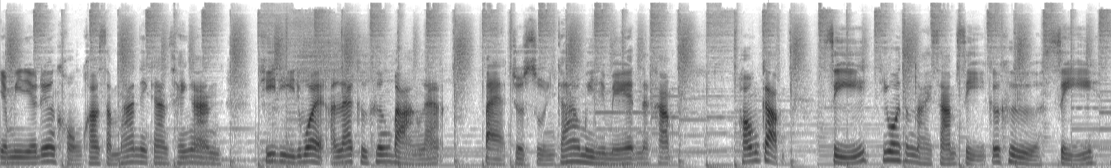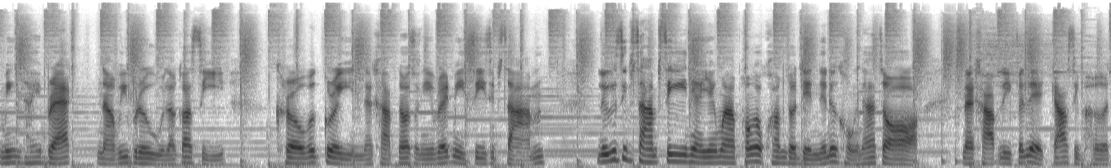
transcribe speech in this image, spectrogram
ยังมีในเรื่องของความสามารถในการใช้งานที่ดีด้วย อันแรกคือเครื่องบางและ 8.09มิลลิเมตรนะครับ พร้อมกับสีที่วางจำหน่าย 3 สีก็คือ สี Midnight Black Navy Blue แล้วก็สี Clover Green นะครับ นอกจากนี้ Redmi C13 หรือ 13C เนี่ยยังมาพร้อมกับความโดดเด่นในเรื่องของหน้าจอนะครับ refresh rate 90 Hz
